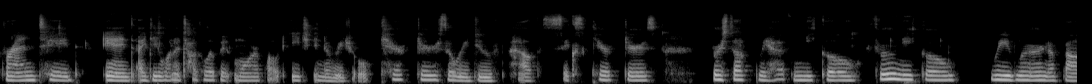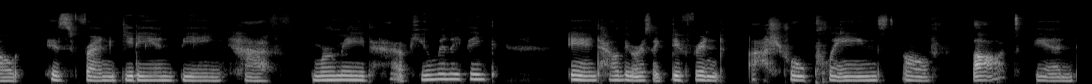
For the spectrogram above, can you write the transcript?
granted? And I did want to talk a little bit more about each individual character. So we do have six characters. First up, we have Nico. Through Nico, we learn about his friend Gideon being half mermaid, half human, I think, and how there was like different astral planes of thought and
